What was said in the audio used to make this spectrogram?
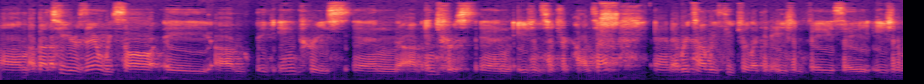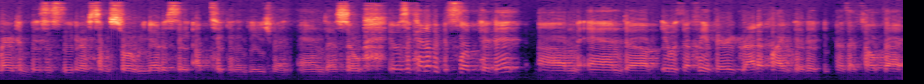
Um, about two years there, we saw a um, big increase in um, interest in Asian-centric content. And every time we feature like an Asian face, a Asian American business leader of some sort, we noticed a uptick in engagement. And uh, so it was a kind of like a slow pivot, um, and uh, it was definitely a very gratifying pivot because I felt that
